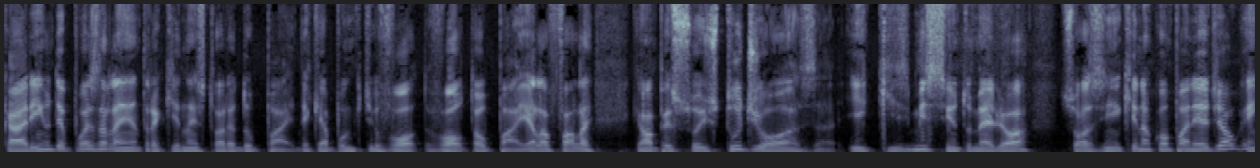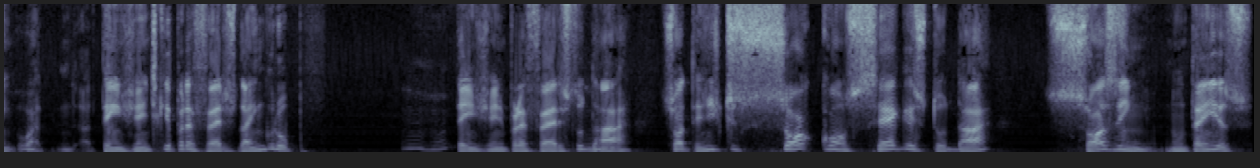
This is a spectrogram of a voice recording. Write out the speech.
carinho, depois ela entra aqui na história do pai. Daqui a pouco a gente volta, volta ao pai. Ela fala que é uma pessoa estudiosa e que me sinto melhor sozinha que na companhia de alguém. Ué, tem gente que prefere estudar em grupo. Uhum. Tem gente que prefere estudar. Uhum. Só tem gente que só consegue estudar sozinho. Não tem isso?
